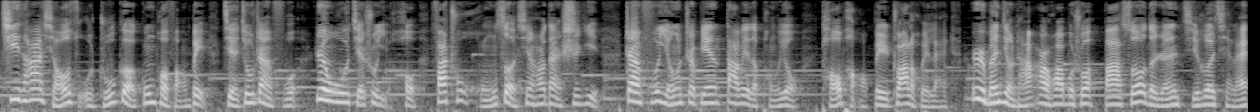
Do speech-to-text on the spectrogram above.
其他小组逐个攻破防备，解救战俘。任务结束以后，发出红色信号弹示意。战俘营这边，大卫的朋友逃跑被抓了回来。日本警察二话不说，把所有的人集合起来，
